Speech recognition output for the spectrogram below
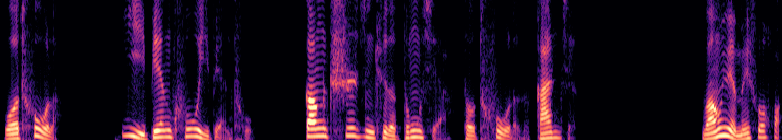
我吐了，一边哭一边吐，刚吃进去的东西啊，都吐了个干净。王月没说话，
